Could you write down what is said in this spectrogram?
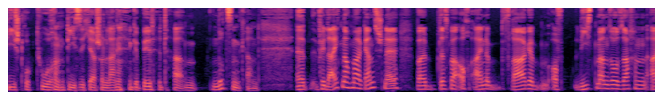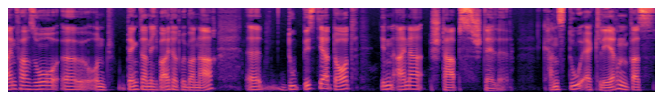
die Strukturen, die sich ja schon lange gebildet haben, nutzen kann. Äh, vielleicht noch mal ganz schnell, weil das war auch eine Frage. Oft liest man so Sachen einfach so äh, und denkt da nicht weiter drüber nach. Äh, du bist ja dort in einer Stabsstelle. Kannst du erklären, was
